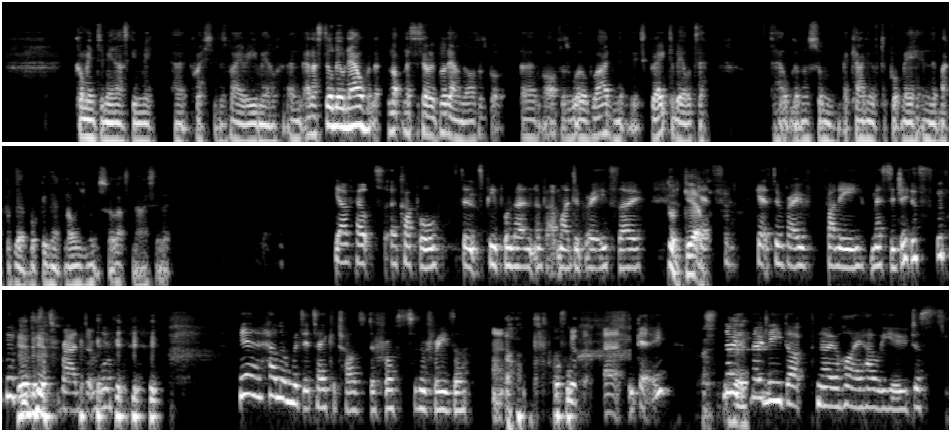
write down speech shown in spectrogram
coming to me and asking me uh, questions via email, and and I still do now. Not necessarily Bloodhound authors, but um, authors worldwide, and it's great to be able to to help them. And some are kind enough to put me in the back of their book in the acknowledgements, so that's nice, isn't it? Yeah, I've helped a couple since people learned about my degree. So good girl. Get some very funny messages. Just random. yeah, how long would it take a child to defrost in a freezer? Oh. uh, okay. No, yeah. no lead up. No, hi. How are you? Just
